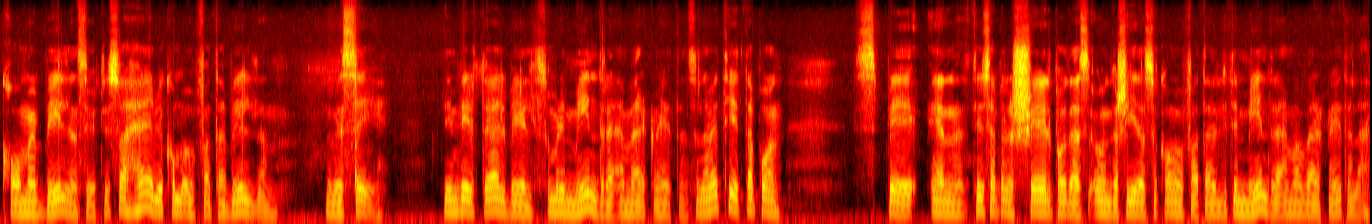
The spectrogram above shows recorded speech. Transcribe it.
kommer bilden se ut. Det är så här vi kommer uppfatta bilden när vi ser. Det är en virtuell bild som blir mindre än verkligheten. Så när vi tittar på en, spe, en till exempel en själ på dess undersida så kommer vi uppfatta det lite mindre än vad verkligheten är.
